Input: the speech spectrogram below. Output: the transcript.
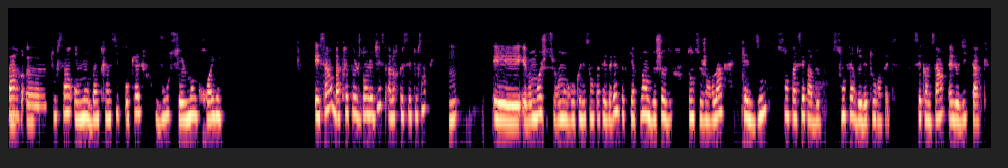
Par euh, tout ça au nom d'un principe auquel vous seulement croyez. Et ça, bah, très peu de gens le disent, alors que c'est tout simple. Mm. Et, et moi, je suis vraiment reconnaissante à Faizagan parce qu'il y a plein de choses dans ce genre-là qu'elle dit sans passer par de, sans faire de détour, en fait. C'est comme ça, elle le dit, tac.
